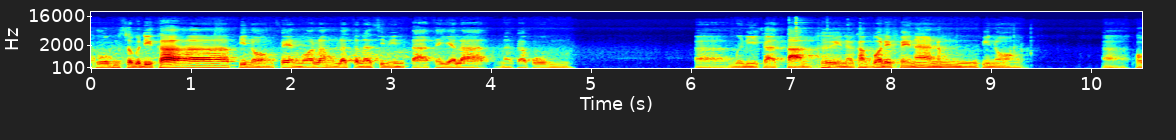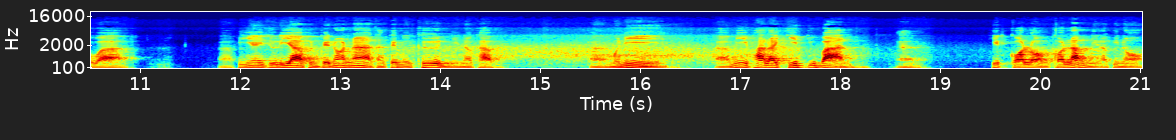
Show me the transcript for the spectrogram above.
ครับผมสวัสดีครับ พี่น้องแฟนหมอลำรัตนศินินตาทยาราชนะครับ ผมอ่ามื้อนี้ก็ตามเคยนะครับบ่าได้ไปหน้าน้ำมูพี่น้องอ่าเพราะว่าอ่าพี่ใหญ่จุริยาเพิ่นไปนอนหน้าตั้งแต่มื้อคืนนี่นะครับอ่ามื้อนี้อ่ามีภารกิจอยู่บ้านอ่าเฮ็ดกอลองกอล่ำนี่ล่ะพี่น้อง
